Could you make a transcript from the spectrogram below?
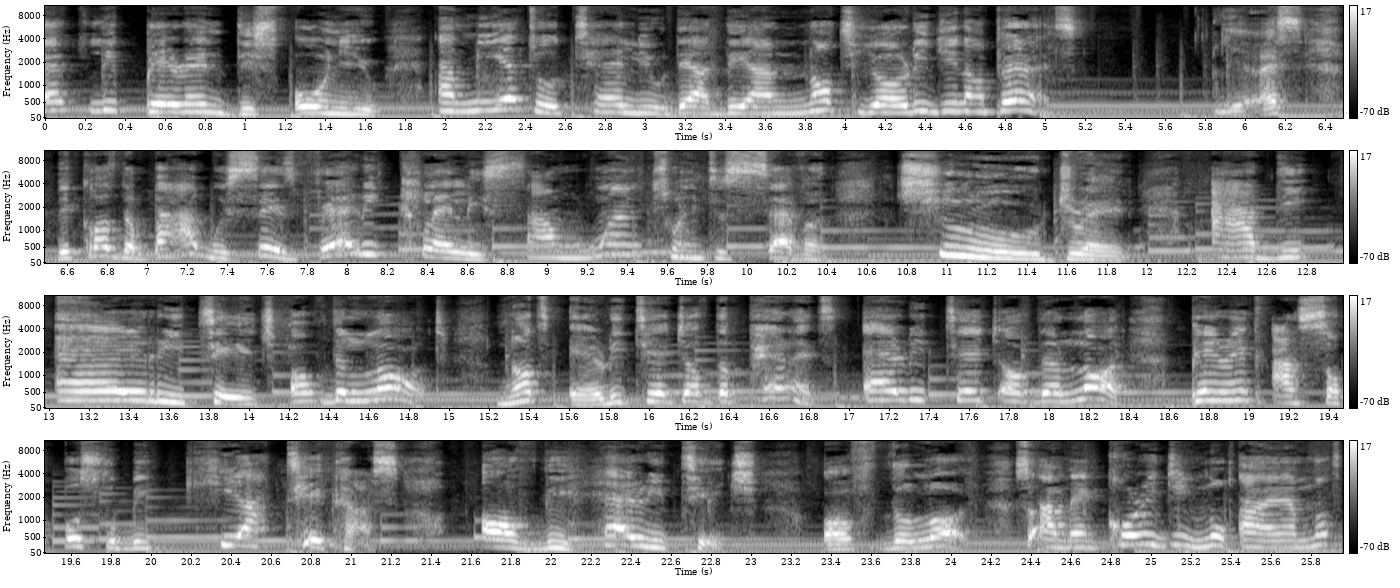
earthly parent, disown you, I'm here to tell you that they are not your original parents. Yes, because the Bible says very clearly, Psalm 127 children are the heritage of the Lord, not heritage of the parents, heritage of the Lord. Parents are supposed to be caretakers of the heritage of the Lord. So I'm encouraging, no, I am not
